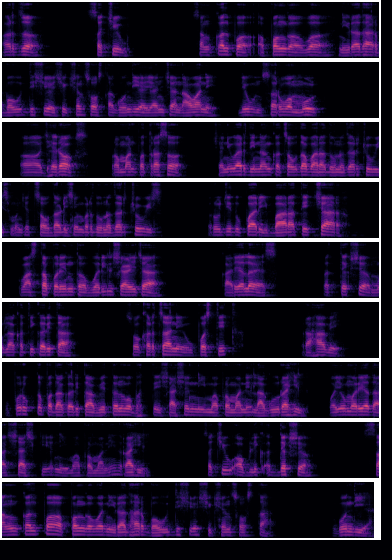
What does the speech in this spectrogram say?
अर्ज सचिव संकल्प अपंग व निराधार बहुउद्देशीय शिक्षण संस्था गोंदिया यांच्या नावाने लिहून सर्व मूळ झेरॉक्स प्रमाणपत्रासह शनिवार दिनांक चौदा बारा दोन हजार चोवीस म्हणजे चौदा डिसेंबर दोन हजार चोवीस रोजी दुपारी बारा ते चार वाजतापर्यंत वरील शाळेच्या कार्यालयास प्रत्यक्ष मुलाखतीकरिता स्वखर्चाने उपस्थित राहावे. उपरोक्त पदाकरिता वेतन व भत्ते शासन नियमाप्रमाणे लागू राहील. वयोमर्यादा शासकीय नियमाप्रमाणे राहील. सचिव ऑब्लिक अध्यक्ष, संकल्प अपंग व निराधार बहुउद्देशीय शिक्षण संस्था, गोंदिया.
